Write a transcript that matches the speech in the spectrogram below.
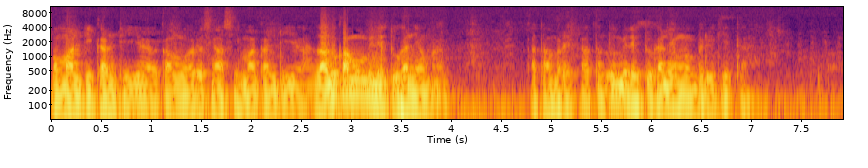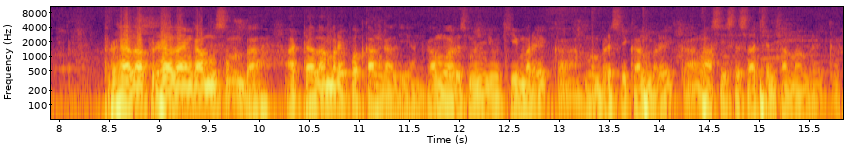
memandikan dia, kamu harus ngasih makan dia. Lalu kamu milih Tuhan yang mana? Kata mereka, tentu milih Tuhan yang memberi kita. Berhala-berhala yang kamu sembah adalah merepotkan kalian. Kamu harus menyuci mereka, membersihkan mereka, ngasih sesajen sama mereka.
